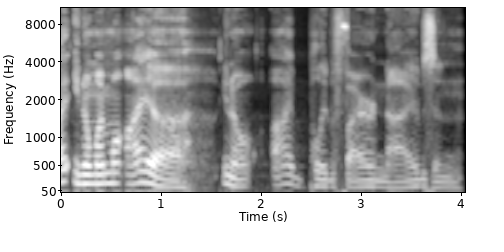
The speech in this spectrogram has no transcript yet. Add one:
I, you know, my mom, I, uh, you know, I played with fire and knives and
